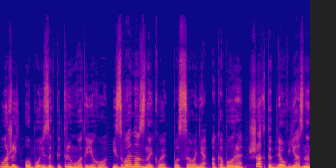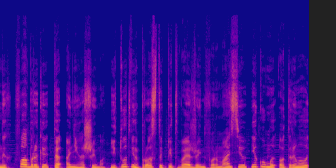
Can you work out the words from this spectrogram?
лежить обов'язок підтримувати його. І звано зникли поселення Акаборе, шахти для ув'язнених, фабрики та Анігашима. І тут він просто підтверджує інформацію, яку ми отримали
